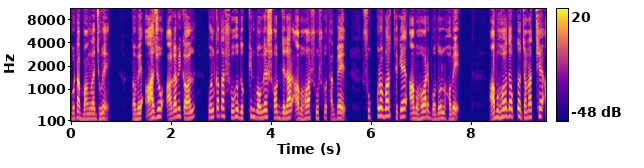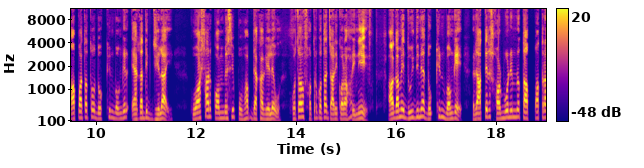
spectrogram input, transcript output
গোটা বাংলা জুড়ে। তবে আজও আগামীকাল কলকাতা সহ দক্ষিণবঙ্গের সব জেলার আবহাওয়া শুষ্ক থাকবে, শুক্রবার থেকে আবহাওয়ার বদল হবে। আবহাওয়া দপ্তর জানাচ্ছে আপাতত দক্ষিণবঙ্গের একাধিক জেলায় কুয়াশার কম বেশি প্রভাব দেখা গেলেও কোথাও সতর্কতা জারি করা হয়নি। আগামী দুই দিনে দক্ষিণবঙ্গে রাতের সর্বনিম্ন তাপমাত্রা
